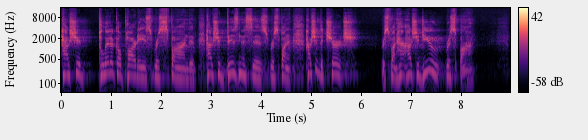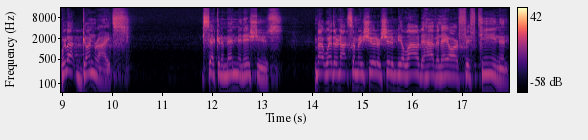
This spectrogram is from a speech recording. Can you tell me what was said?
how should political parties respond and how should businesses respond and how should the church respond? How, how should you respond? What about gun rights? Second amendment issues about whether or not somebody should or shouldn't be allowed to have an ar-15 and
